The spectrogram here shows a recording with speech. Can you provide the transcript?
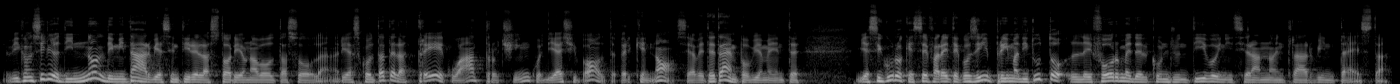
Vi consiglio di non limitarvi a sentire la storia una volta sola, riascoltatela 3, 4, 5, 10 volte, perché no, se avete tempo ovviamente. Vi assicuro che se farete così, prima di tutto le forme del congiuntivo inizieranno a entrarvi in testa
